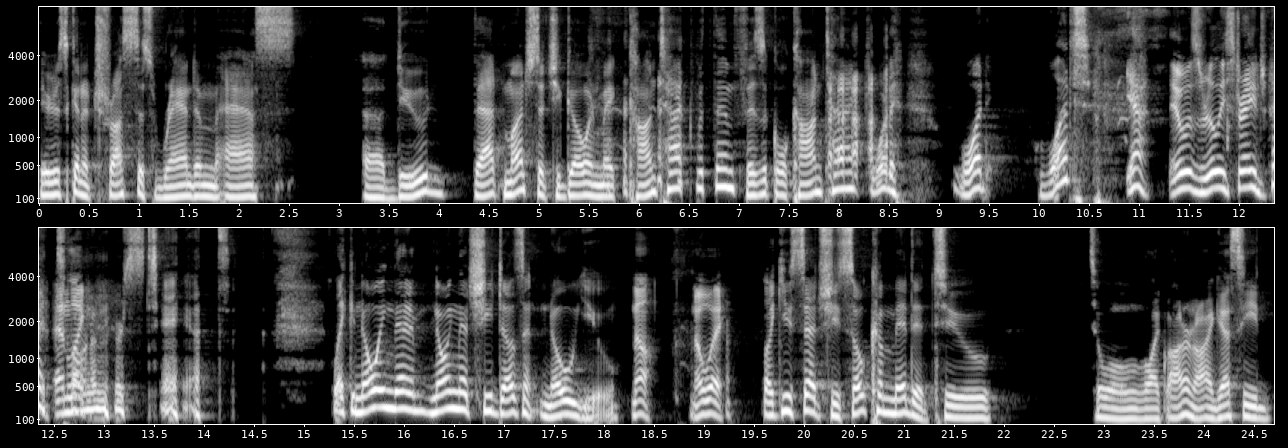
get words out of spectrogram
you're just gonna trust this random ass uh, dude that much that you go and make contact with them, physical contact. What? What? What? Yeah, it was really strange. and don't like understand. Like knowing that knowing that she doesn't know you. no, no way. Like you said, she's so committed to to like I don't know. I guess he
